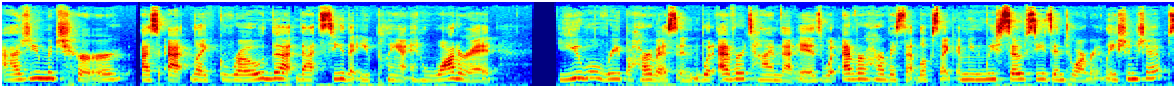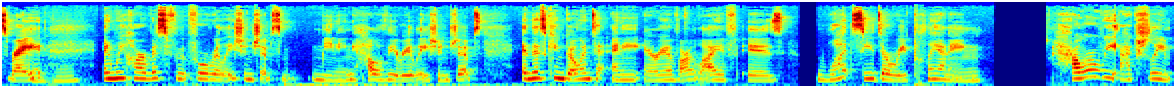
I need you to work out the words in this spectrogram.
as you mature, as at like grow that that seed that you plant and water it, you will reap a harvest in whatever time that is, whatever harvest that looks like. I mean, we sow seeds into our relationships, right? Mm-hmm. And we harvest fruitful relationships, meaning healthy relationships. And this can go into any area of our life is what seeds are we planting? How are we actually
